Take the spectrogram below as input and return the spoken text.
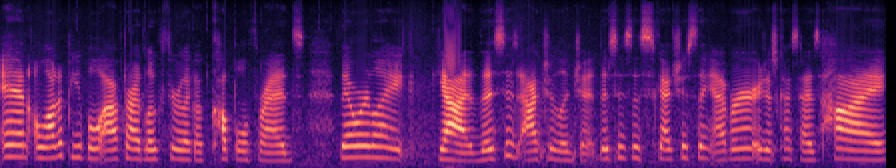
And a lot of people, after I'd looked through like a couple threads, they were like, "Yeah, this is actually legit. This is the sketchiest thing ever." It just kind of says, "Hi,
